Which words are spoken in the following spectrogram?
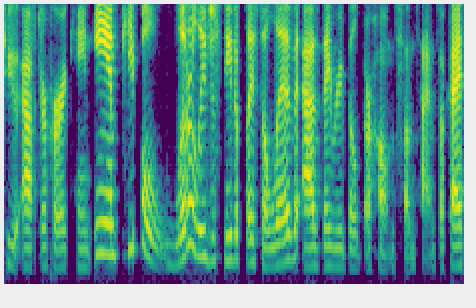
to after Hurricane Ian, people literally just need a place to live as they rebuild their homes sometimes. Okay.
